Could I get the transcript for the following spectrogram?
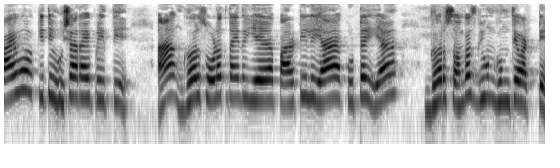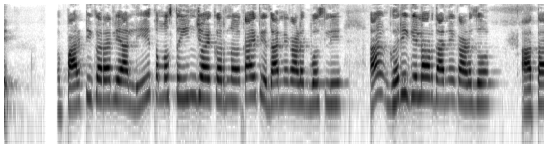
पाय हो किती हुशार आहे प्रीती. हा घर सोडत नाही तर ये पार्टीला या कुठे या? घर संगच घेऊन घुमते वाटते. पार्टी करायला आली तर मस्त एन्जॉय करणं. काय ते दाणे काढत बसली? आ घरी गेल्यावर दाणे काढज. आता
